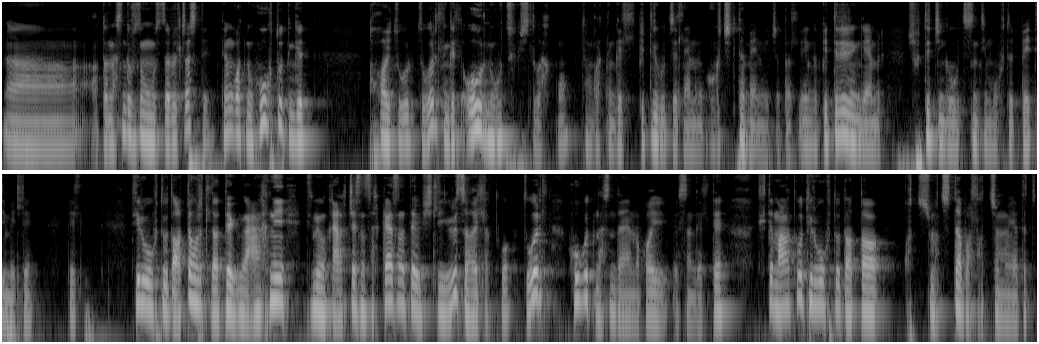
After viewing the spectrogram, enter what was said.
аа одоо насан турш хүмүүс зориулж байгаа шүү дээ. Тэгэн гут нэг хүүхдүүд ингээд тухай зүгээр зүгээр л ингээл өөр нэг үзэх бичлэг байхгүй. Тэнгуут ингээл биднийг үзэл амар хөгжөлтэй байна гэж бодоод ингээ бидрээр ингээ амар шүтэж ингээ үзсэн тийм хүүхдүүд байд юм байлээ. Тэгэл тэр хүүхдүүд одоо хүртэл одоо яг нэг анхны тэр нэг гаргаж ирсэн сарказмтай бичлэгийг ерөөсөй ойлгодгоо. Зүгээр л хүүхэд насандаа амар гоё байсан гэл те. Гэхдээ магадгүй тэр хүүхдүүд одоо 30 мочтой болоход ч юм уу ядаж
